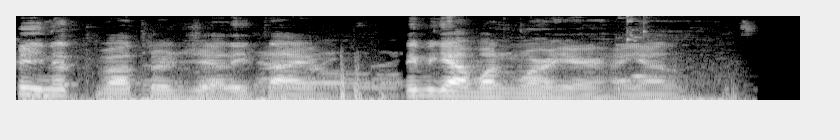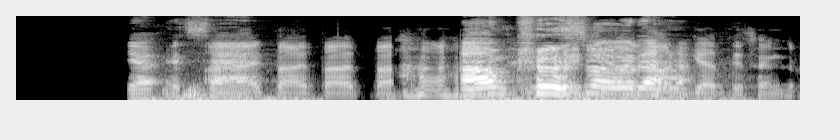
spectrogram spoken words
Peanut butter jelly time. I think we got one more here. Hang on. Yeah, it's Ah, Sam. ito, ito, ito. Tom Cruise, If what you would don't get this one, go.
